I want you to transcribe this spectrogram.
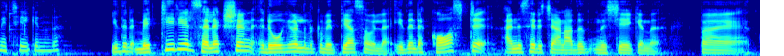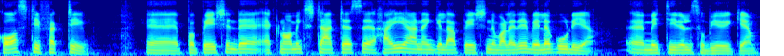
നിശ്ചയിക്കുന്നത്? ഇതിന്റെ മെറ്റീരിയൽ സെലക്ഷൻ രോഗികൾക്ക് വ്യത്യാസമില്ല. ഇതിന്റെ കോസ്റ്റ് അനുസരിച്ചാണ് അത് നിശ്ചയിക്കുന്നത്. Cost effective. ഇപ്പോൾ പേഷ്യന്റെ എക്കണോമിക് സ്റ്റാറ്റസ് ഹൈ ആണെങ്കിൽ ആ പേഷ്യന് വളരെ വില കൂടിയ മെറ്റീരിയൽസ് ഉപയോഗിക്കാം.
